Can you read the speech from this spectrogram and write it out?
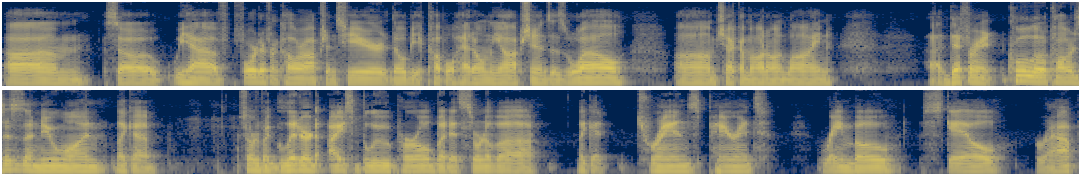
Um, so we have four different color options here. There'll be a couple head only options as well. Um, check them out online. Uh, different cool little colors. This is a new one, like a sort of a glittered ice blue pearl, but it's sort of a like a transparent rainbow scale wrap.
